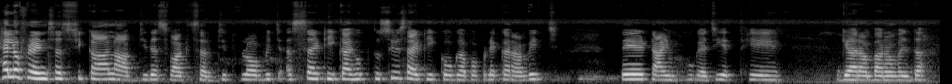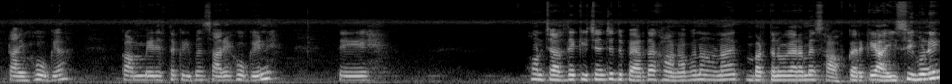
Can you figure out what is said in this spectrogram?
ਹੈਲੋ ਫਰੈਂਡਸ ਸਤਿ ਸ਼੍ਰੀ ਅਕਾਲ। ਆਪ ਜੀ ਦਾ ਸਵਾਗਤ ਸਰਬਜੀਤ ਵਲੌਗ ਵਿੱਚ। ਅਸਾਂ ਠੀਕ ਆਈ ਹੋਪ ਤੁਸੀਂ ਵੀ ਸਾਰੇ ਠੀਕ ਹੋਗੇ ਆਪ ਆਪਣੇ ਘਰਾਂ ਵਿੱਚ ਤੇ ਟਾਈਮ ਹੋ ਗਿਆ ਜੀ ਇੱਥੇ 11 12 ਵਜੇ ਦਾ ਟਾਈਮ ਹੋ ਗਿਆ। ਕੰਮ ਮੇਰੇ ਤਕਰੀਬਨ ਸਾਰੇ ਹੋ ਗਏ ਨੇ। ਤੇ ਹੁਣ ਚੱਲਦੇ ਕਿਚਨ 'ਚ। ਦੁਪਹਿਰ ਦਾ ਖਾਣਾ ਬਣਾਉਣਾ। ਹੈ ਬਰਤਨ ਵਗੈਰਾ ਮੈਂ ਸਾਫ਼ ਕਰਕੇ ਆਈ ਸੀ ਹੁਣੇ।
